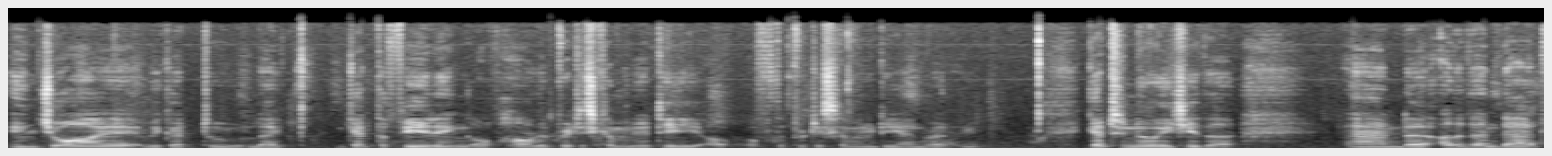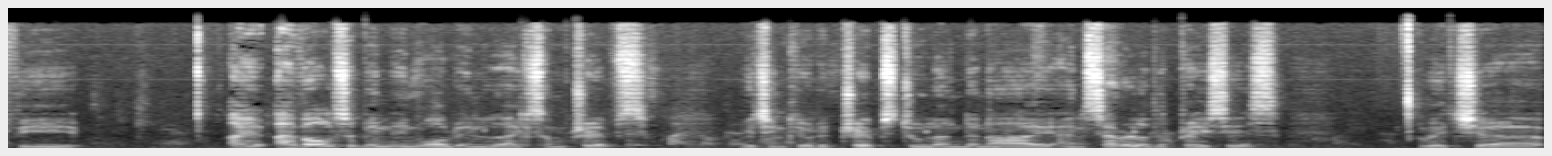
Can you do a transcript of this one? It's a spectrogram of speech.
enjoy. We get to like get the feeling of how the British community of, of the British community and get to know each other. And uh, other than that, we I I've also been involved in like some trips, which included trips to London Eye and several other places, which. Uh,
